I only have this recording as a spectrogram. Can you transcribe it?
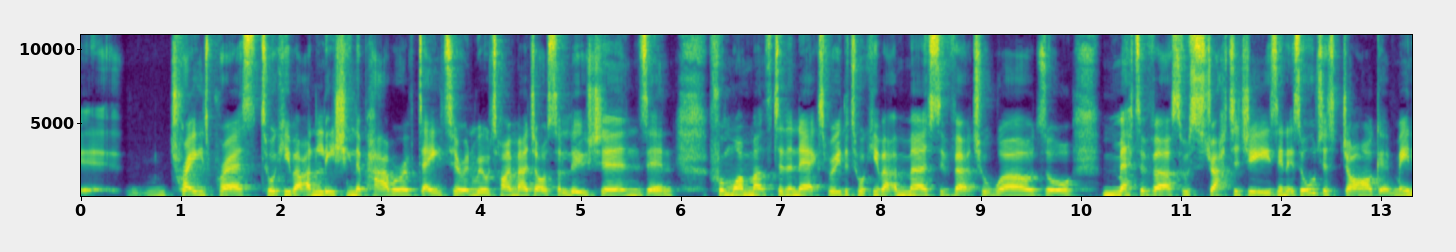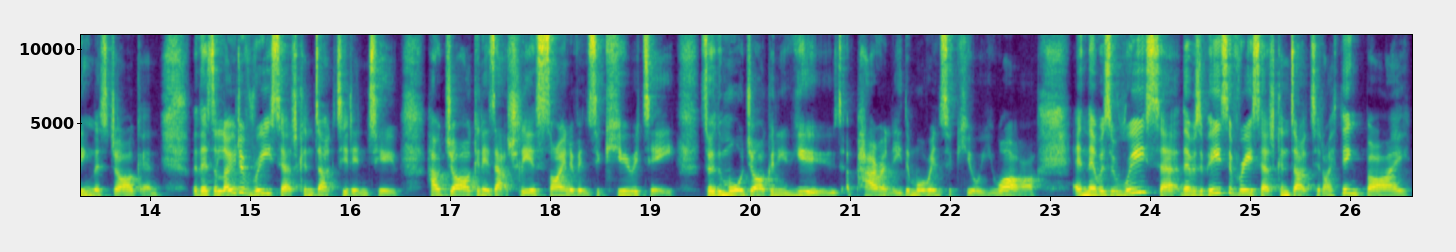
uh, trade press talking about unleashing the power of data and real time agile solutions. And from one month to the next, we're either talking about immersive virtual worlds or metaversal strategies. And it's all just jargon, meaningless jargon. But there's a load of research conducted into how jargon is actually a sign of insecurity. So the more jargon you use, apparently, the more insecure you are. And there was a research, there was a piece of research conducted, I think, by,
